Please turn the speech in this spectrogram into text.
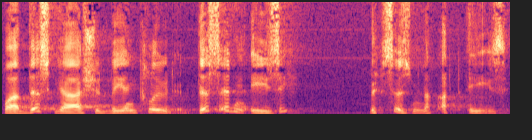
why this guy should be included. This isn't easy. This is not easy.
